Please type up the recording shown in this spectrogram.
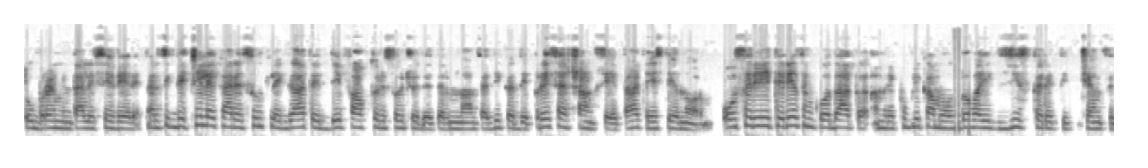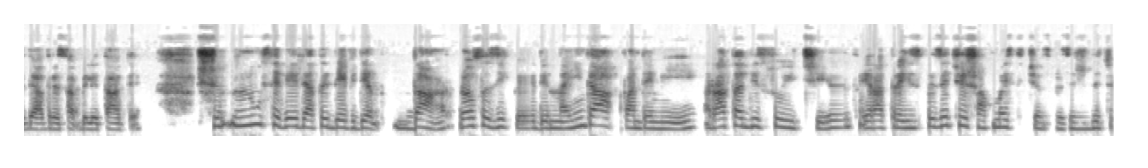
tulburări mentale severe, dar zic de cele care sunt legate de factori sociodeterminanți, adică depresia și anxietatea este enorm. O să reiterez încă o dată, în Republica Moldova există reticențe de adresabilitate și nu se vede atât de evident. Dar vreau să zic că dinaintea pandemiei, rata de suicid era 13 și acum este 15. Deci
